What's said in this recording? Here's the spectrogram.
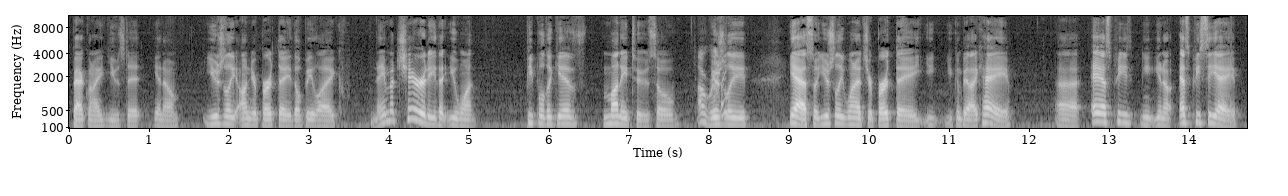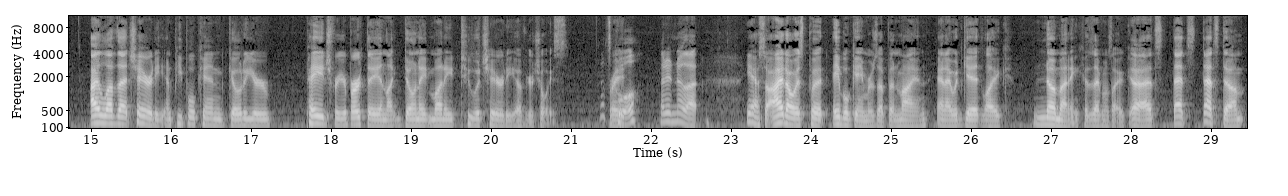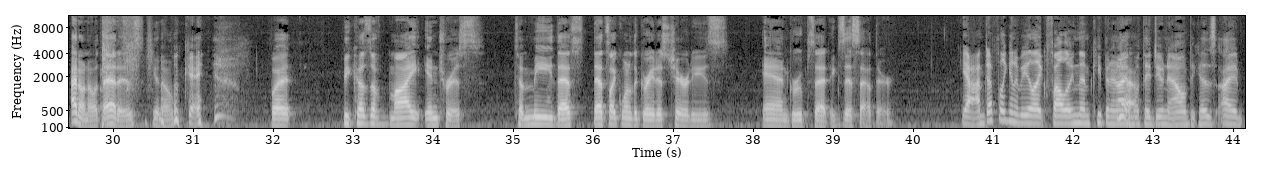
back when I used it, you know, usually on your birthday they'll be like name a charity that you want people to give money to. So Oh, really? usually, yeah. So usually when it's your birthday, you, you can be like, hey, uh, ASP, you you know, SPCA, I love that charity, and people can go to your page for your birthday and like donate money to a charity of your choice. that's right. cool i didn't know that Yeah, so I'd always put Able Gamers up in mine, and I would get like no money because everyone's like, ah, that's that's that's dumb. I don't know what that is, you know. okay but because of my interests, to me, that's that's like one of the greatest charities and groups that exists out there. yeah i'm definitely going to be like following them keeping an eye on what they do now because i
